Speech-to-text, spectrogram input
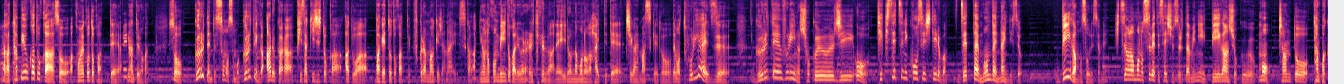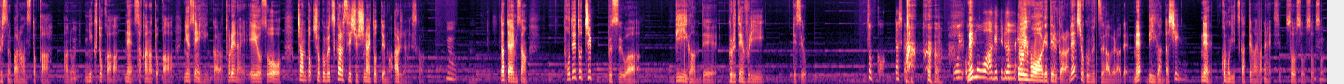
なんかタピオカとかそう米粉とかってなんていうのかな。そうグルテンってそもそもグルテンがあるからピザ生地とかあとはバゲットとかって膨らむわけじゃないですか。日本のコンビニとかで売られてるのはねいろんなものが入ってて違いますけどでもとりあえずグルテンフリーの食事を適切に構成していれば絶対問題ないんですよビーガンもそうですよね。必要なもの全て摂取するためにビーガン食もちゃんとタンパク質のバランスとかあの肉とかね魚とか乳製品から取れない栄養素をちゃんと植物から摂取しないとっていうのはあるじゃないですか。うん、だってあゆみさんポテトチップスはビーガンでグルテンフリーですよ。そっか。確かに。おい。お芋をあげてるだけ、お芋をあげてるからね植物油で。ねビーガンだし、うん、ね小麦使ってもないですよ。そうそうそうそう。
